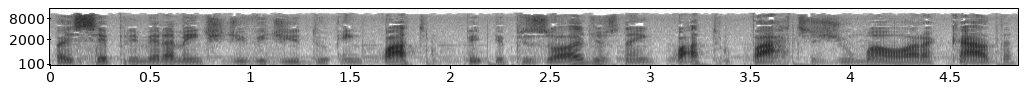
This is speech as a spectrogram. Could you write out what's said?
Vai ser primeiramente dividido em quatro episódios, né, em quatro partes de uma hora cada,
